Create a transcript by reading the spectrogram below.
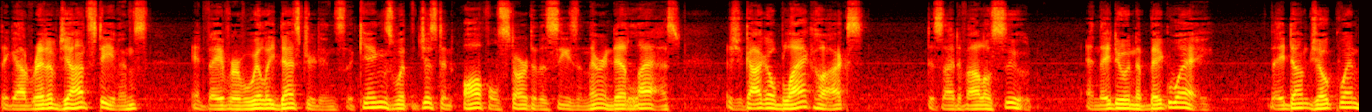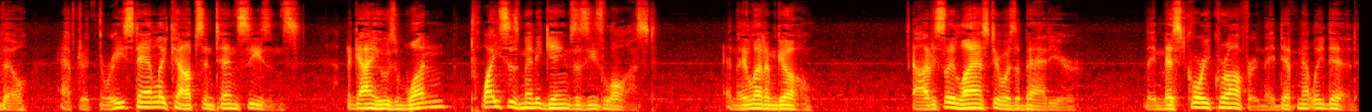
They got rid of John Stevens in favor of Willie Desjardins. The Kings, with just an awful start to the season, they're in dead last. The Chicago Blackhawks decide to follow suit, and they do it in a big way. They dump Joe Quenneville after three Stanley Cups in 10 seasons, a guy who's won twice as many games as he's lost and they let him go. Obviously, last year was a bad year. They missed Corey Crawford, and they definitely did.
